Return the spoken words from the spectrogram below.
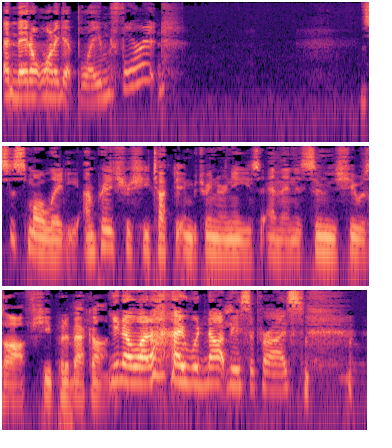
And they don't want to get blamed for it. This is a small lady. I'm pretty sure she tucked it in between her knees, and then as soon as she was off, she put it back on. You know what? I would not be surprised.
